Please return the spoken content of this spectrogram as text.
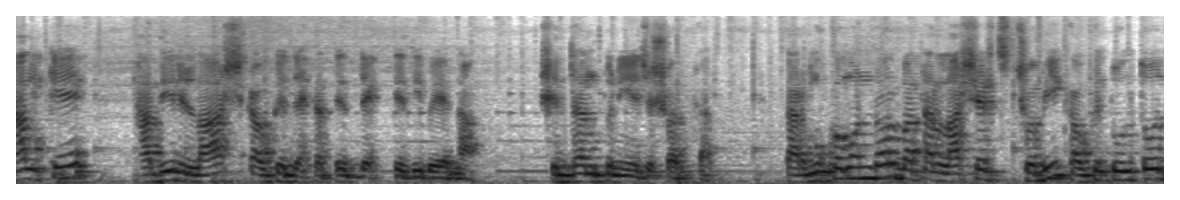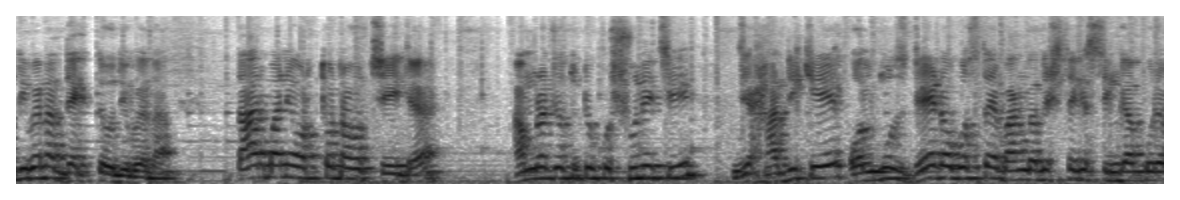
কালকে হাদির লাশ কাউকে দেখাতে দেখতে দিবে না। সিদ্ধান্ত নিয়েছে সরকার। তার মুখমণ্ডল বা তার লাশের ছবি কাউকে তুলতেও দিবে না, দেখতেও দিবে না। তার মানে অর্থটা হচ্ছে এটা আমরা যতটুকু শুনেছি যে হাদিকে অলমোস্ট ডেড অবস্থায় বাংলাদেশ থেকে সিঙ্গাপুরে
